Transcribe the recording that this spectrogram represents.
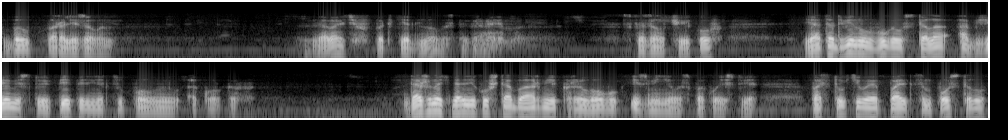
был парализован. «Давайте в подкидного сыграем», — сказал Чуйков, и отодвинул в угол стола объемистую пепельницу, полную окурков. Даже начальнику штаба армии Крылову изменило спокойствие. Постукивая пальцем по столу,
